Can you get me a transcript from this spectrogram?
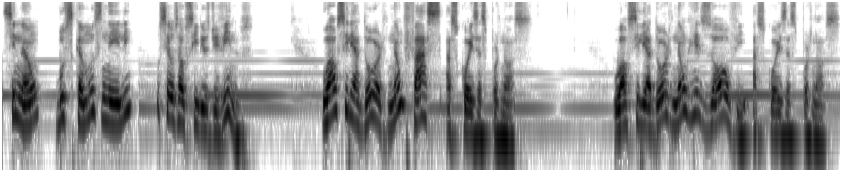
se não buscamos nele os seus auxílios divinos. O auxiliador não faz as coisas por nós. O auxiliador não resolve as coisas por nós.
